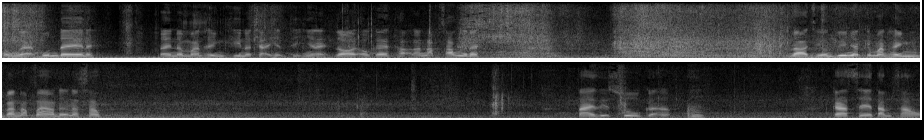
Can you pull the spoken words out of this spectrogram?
Công nghệ 4D này. Đây là màn hình khi nó chạy hiển thị như này. Rồi, ok, thợ đã nắp xong rồi đây. Giờ chỉ còn duy nhất cái màn hình và nắp vào nữa là xong. Taijutsu KC86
